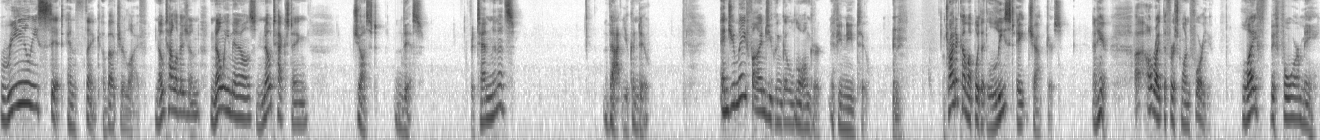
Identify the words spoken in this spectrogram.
really sit and think about your life. No television, no emails, no texting, just this. For 10 minutes, that you can do. And you may find you can go longer if you need to. Try to come up with at least eight chapters. And here, I'll write the first one for you Life Before Me.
